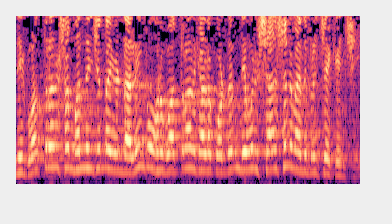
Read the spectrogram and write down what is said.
నీ గోత్రానికి సంబంధించిందై ఉండాలి. ఇంకొకరి గోత్రానికి వెళ్ళకూడదని దేవుని శాసనం అది ప్రత్యేకించి.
